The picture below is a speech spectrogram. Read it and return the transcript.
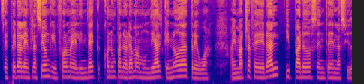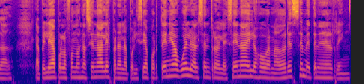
Se espera la inflación que informe el INDEC con un panorama mundial que no da tregua. Hay marcha federal y paro docente en la ciudad. La pelea por los fondos nacionales para la policía porteña vuelve al centro de la escena y los gobernadores se meten en el ring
